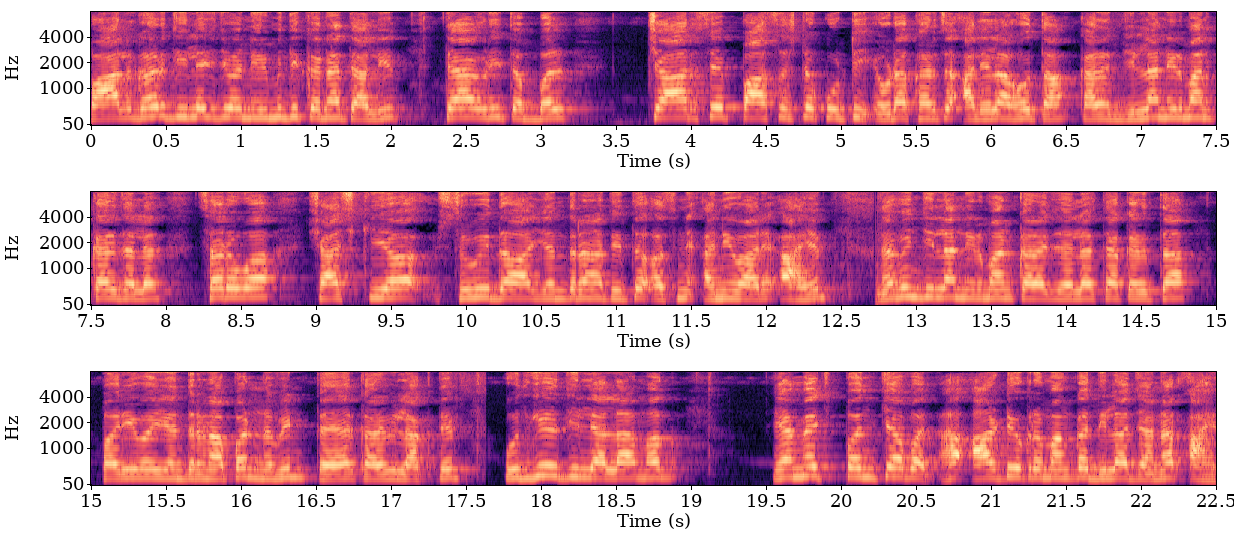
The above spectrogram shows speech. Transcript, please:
पालघर जिल्ह्याची जेव्हा निर्मिती करण्यात आली त्यावेळी तब्बल चारशे पासष्ट कोटी एवढा खर्च आलेला होता. कारण जिल्हा निर्माण कार्य झाल्यास सर्व शासकीय सुविधा यंत्रणा तिथं असणे अनिवार्य आहे. नवीन जिल्हा निर्माण करायचे झाल्यास त्याकरिता परिवहन यंत्रणा पण नवीन तयार करावी लागते. उदगीर जिल्ह्याला मग एम एच पंचावन्न हा आर टी ओ क्रमांक दिला जाणार आहे.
